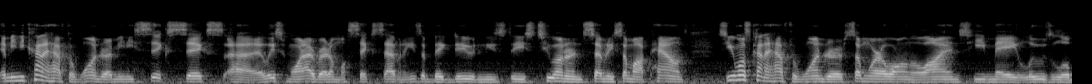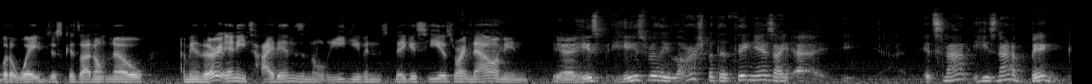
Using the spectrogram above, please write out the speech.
I mean you kind of have to wonder. I mean he's six six, uh, at least from what I read, almost six seven. He's a big dude, and he's he's two hundred and seventy some odd pounds. So you almost kind of have to wonder if somewhere along the lines he may lose a little bit of weight, just because I don't know. I mean, are there any tight ends in the league even as big as he is right now? I mean, yeah, he's he's really large, but the thing is, I, I it's not he's not a big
